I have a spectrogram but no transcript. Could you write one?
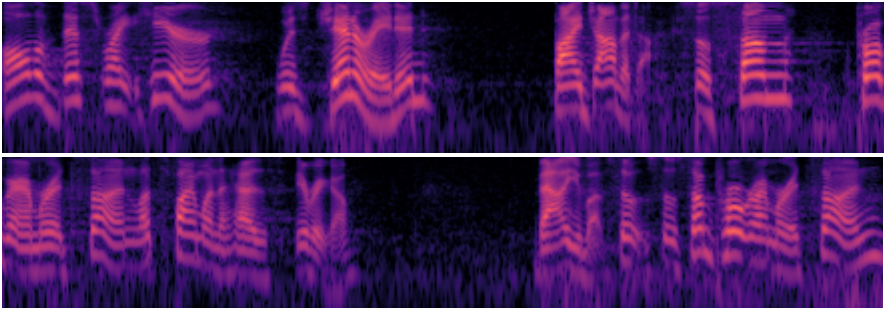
All of this right here was generated by JavaDoc. So some programmer at Sun, let's find one that has, here we go, value of. So, so some programmer at Sun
